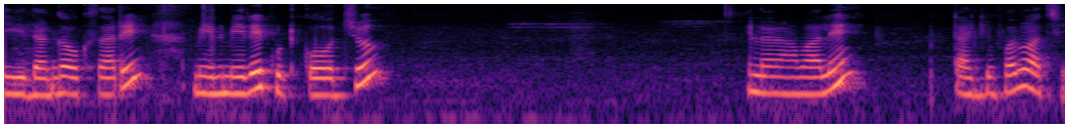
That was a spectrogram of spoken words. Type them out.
ఈ విధంగా ఒకసారి మీరు మీరే కుట్టుకోవచ్చు. ఇలా రావాలి. థ్యాంక్ యూ ఫర్ వాచింగ్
